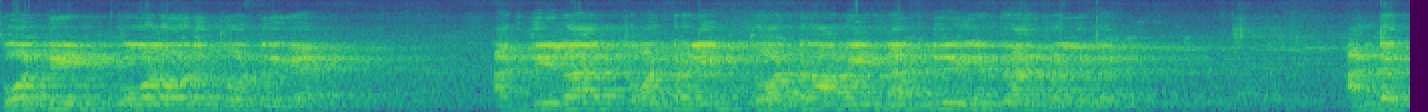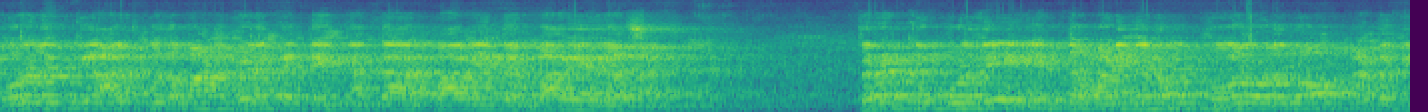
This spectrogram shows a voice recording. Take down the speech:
தோன்றின் புகழோடு தோன்றுக. அக்திலா தோன்றலையும் தோன்றாமை நன்று என்றார் வள்ளுவர். அந்த குரலுக்கு அற்புதமான விளக்கத்தை தந்தார் பாவேந்தர் பாரதிதாசன். பிறக்கும் பொழுதே எந்த மனிதனும் புகழுடனோ அல்லது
